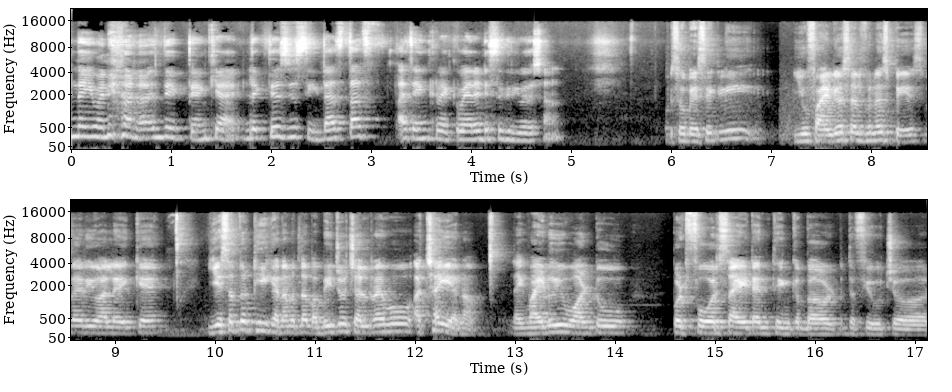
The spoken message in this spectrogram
नहीं होने वाला है देखते हैं क्या है. Like let's just see. That's that's I think like where I disagree with Ishan. so basically you find yourself in a space where you are like के ये सब तो ठीक है ना मतलब अभी जो चल रहा है वो अच्छा ही है ना like why do you want to put foresight and think about the future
